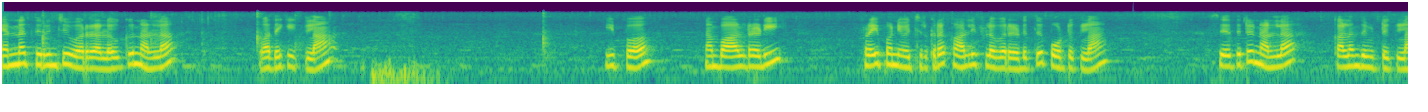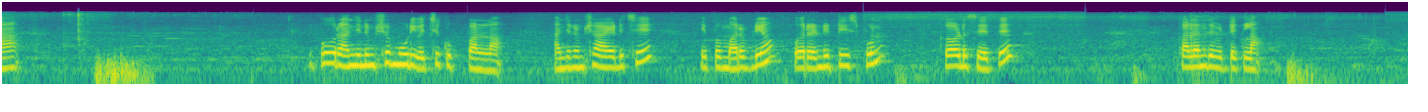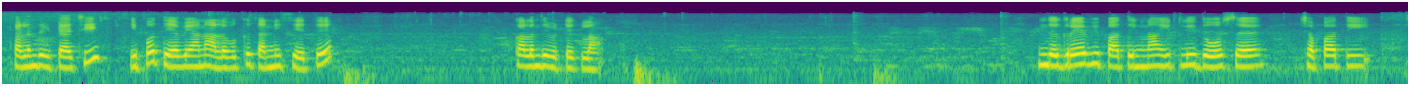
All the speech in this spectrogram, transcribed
எண்ணெய் திரிஞ்சு வர்ற அளவுக்கு நல்லா வதக்கிக்கலாம். இப்போ நம்ம ஆல்ரெடி ஃப்ரை பண்ணி வச்சுருக்கிற காலிஃப்ளவர் எடுத்து போட்டுக்கலாம். சேர்த்துட்டு நல்லா கலந்து விட்டுக்கலாம். இப்போ ஒரு அஞ்சு நிமிஷம் மூடி வச்சு குக் பண்ணலாம். அஞ்சு நிமிஷம் ஆயிடுச்சு. இப்போ மறுபடியும் ஒரு ரெண்டு டீஸ்பூன் கேர்டு சேர்த்து கலந்து விட்டுக்கலாம். கலந்து விட்டாச்சு. இப்போது தேவையான அளவுக்கு தண்ணி சேர்த்து கலந்து விட்டுக்கலாம். இந்த கிரேவி பார்த்திங்கன்னா இட்லி தோசை சப்பாத்தி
